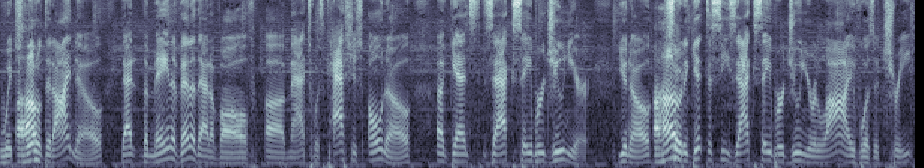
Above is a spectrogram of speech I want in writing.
Which Uh-huh. little did I know that the main event of that Evolve uh, match was Kassius Ohno against Zack Sabre Jr. You know, Uh-huh. so to get to see Zack Sabre Jr. live was a treat.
